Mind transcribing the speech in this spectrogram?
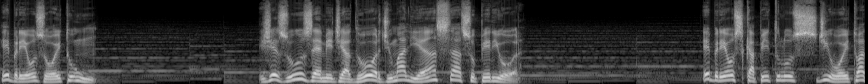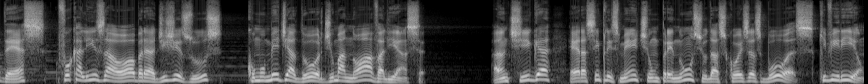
Hebreus 8:1. Jesus é mediador de uma aliança superior. Hebreus capítulos de 8 a 10 focaliza a obra de Jesus como mediador de uma nova aliança. A antiga era simplesmente um prenúncio das coisas boas que viriam.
